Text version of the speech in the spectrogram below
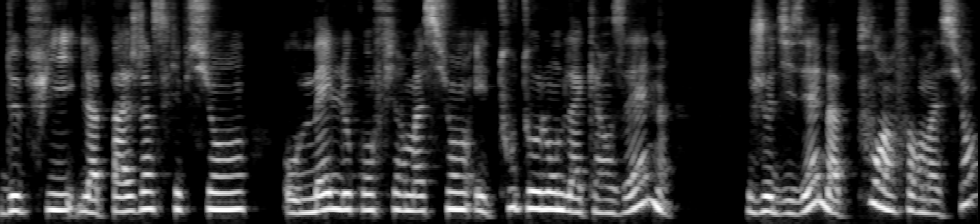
depuis la page d'inscription au mail de confirmation et tout au long de la quinzaine, je disais, bah, pour information,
